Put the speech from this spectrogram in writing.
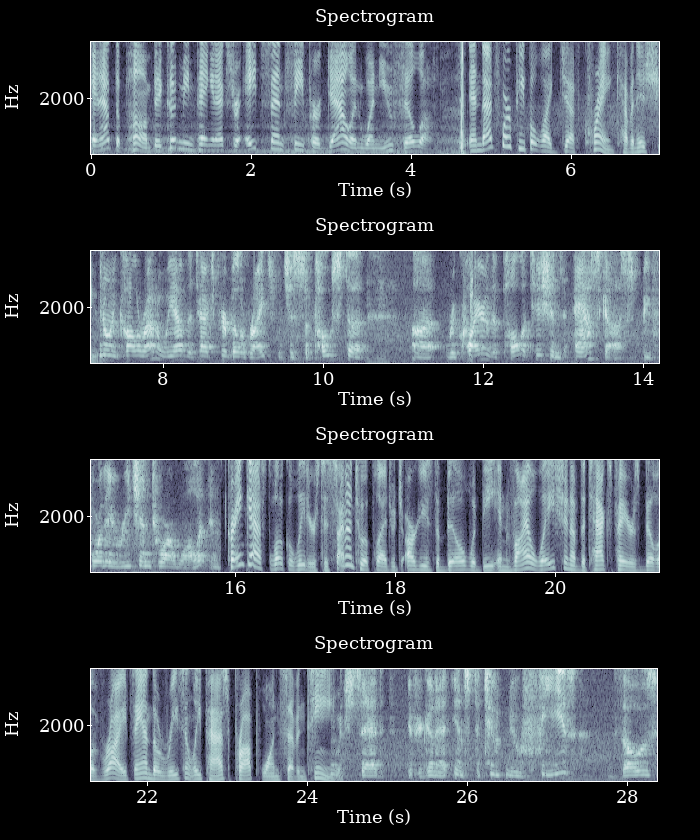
And at the pump, it could mean paying an extra 8 cent fee per gallon when you fill up. And that's where people like Jeff Crank have an issue. You know, in Colorado, we have the Taxpayer Bill of Rights, which is supposed to uh, require that politicians ask us before they reach into our wallet. And Crank asked local leaders to sign onto a pledge which argues the bill would be in violation of the Taxpayers' Bill of Rights and the recently passed Prop 117, which said if you're going to institute new fees, those,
